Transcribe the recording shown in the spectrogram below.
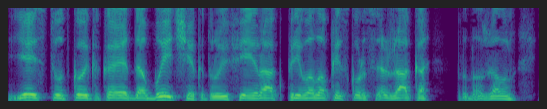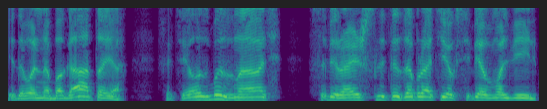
Есть тут кое-какая добыча, которую фейрак приволок из курса Жака, — продолжал он, — и довольно богатая. Хотелось бы знать, собираешься ли ты забрать ее к себе в Мальвиль.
